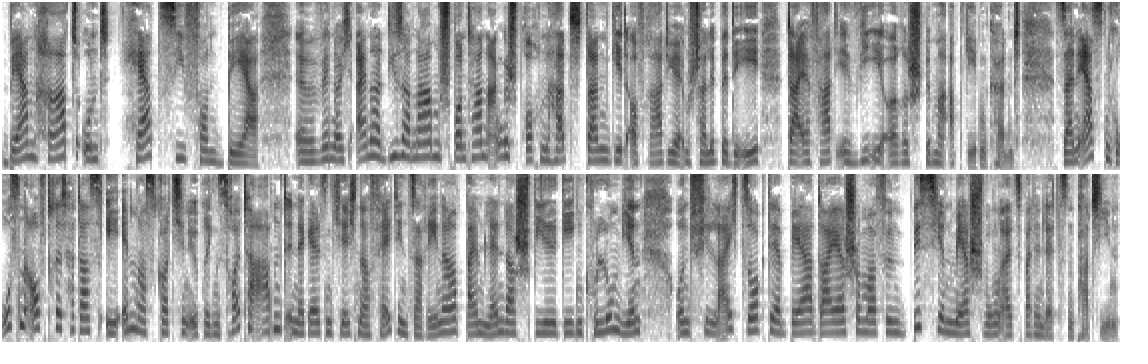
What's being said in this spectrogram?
Bernhard und Herzi von Bär. Äh, wenn euch einer dieser Namen spontan angesprochen hat, dann geht auf radioimschalippe.de. Da erfahrt ihr, wie ihr eure Stimme abgeben könnt. Seinen ersten großen Auftritt hat das EM-Maskottchen übrigens heute Abend in der Gelsenkirchener Felddienstarena beim Länderspiel gegen Kolumbien. Und vielleicht sorgt der Bär da ja schon mal für ein bisschen mehr Schwung als bei den letzten Partien.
